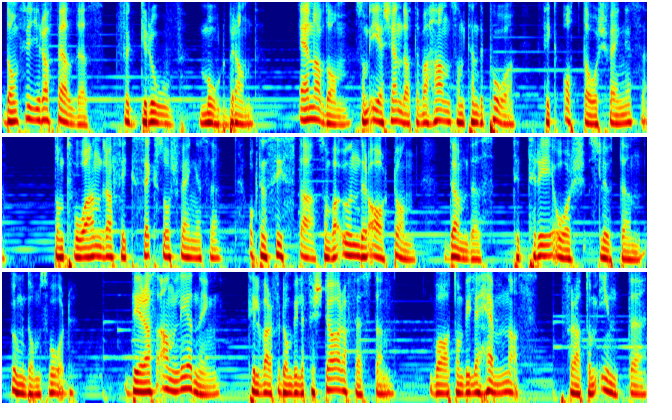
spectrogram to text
De fyra fälldes för grov mordbrand. En av dem, som erkände att det var han som tände på, fick 8 års fängelse. De två andra fick 6 års fängelse och den sista som var under 18 dömdes till 3 års sluten ungdomsvård. Deras anledning till varför de ville förstöra festen var att de ville hämnas för att de inte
